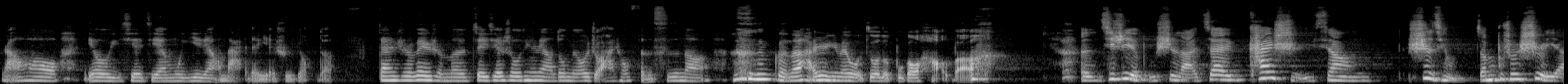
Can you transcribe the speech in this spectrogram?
然后也有一些节目一两百的也是有的。但是为什么这些收听量都没有转化成粉丝呢？可能还是因为我做的不够好吧。呃，其实也不是啦，在开始一项事情，咱们不说事业，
